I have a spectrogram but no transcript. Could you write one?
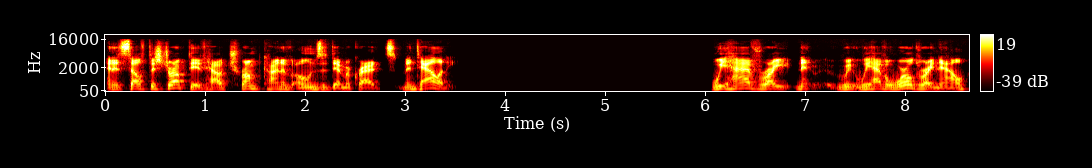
and it's self-destructive how Trump kind of owns the Democrats' mentality. We have right we have a world right now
